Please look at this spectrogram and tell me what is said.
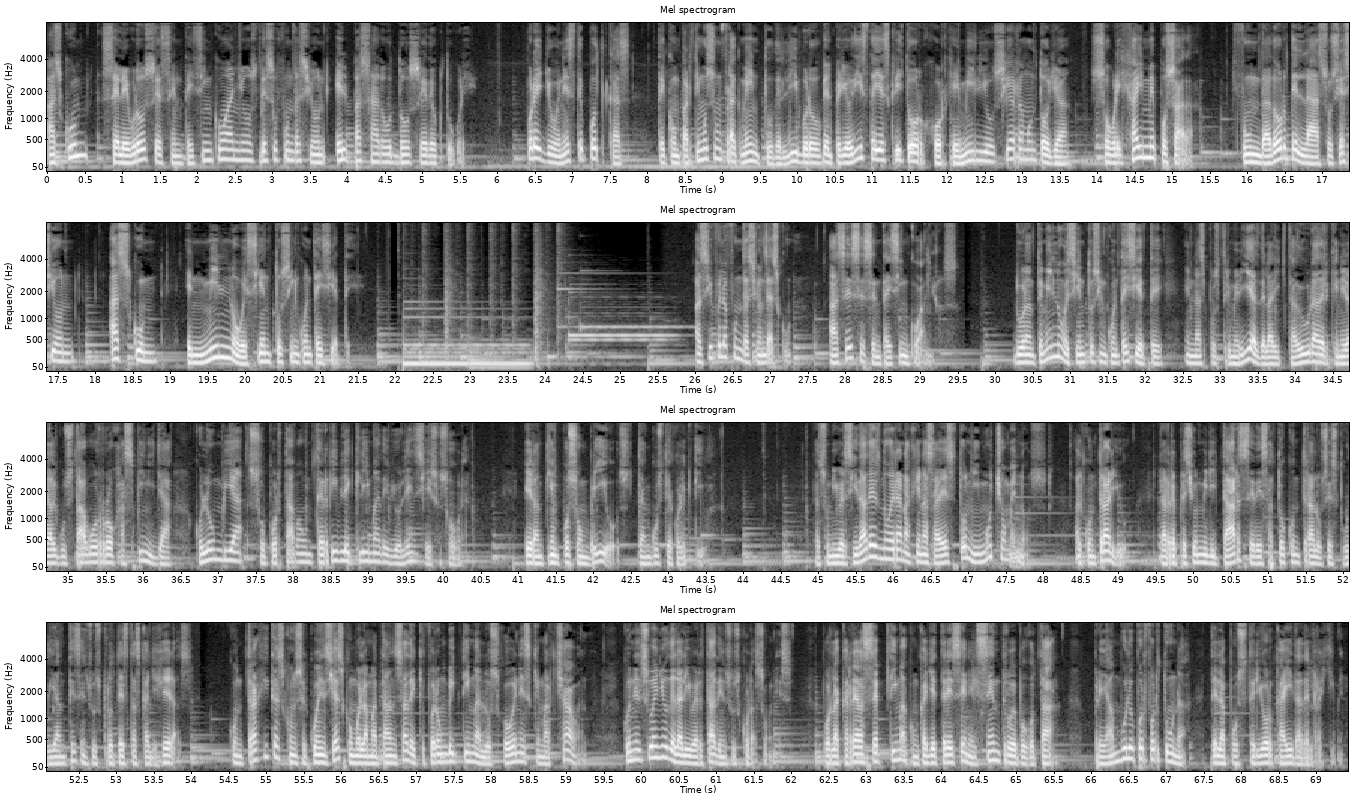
Ascun celebró 65 años de su fundación el pasado 12 de octubre. Por ello, en este podcast te compartimos un fragmento del libro del periodista y escritor Jorge Emilio Sierra Montoya sobre Jaime Posada, fundador de la asociación Ascun en 1957. Así fue la fundación de Ascun, hace 65 años. Durante 1957, en las postrimerías de la dictadura del general Gustavo Rojas Pinilla, Colombia soportaba un terrible clima de violencia y zozobra. Eran tiempos sombríos de angustia colectiva. Las universidades no eran ajenas a esto, ni mucho menos. Al contrario, la represión militar se desató contra los estudiantes en sus protestas callejeras, con trágicas consecuencias como la matanza de que fueron víctimas los jóvenes que marchaban, con el sueño de la libertad en sus corazones, por la carrera séptima con calle 13 en el centro de Bogotá, preámbulo por fortuna de la posterior caída del régimen.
